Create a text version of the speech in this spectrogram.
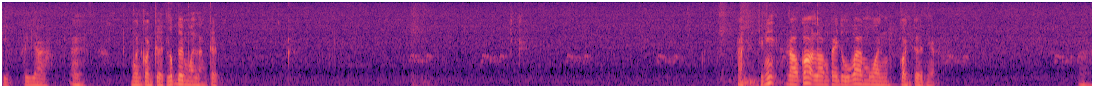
กิริยา มวลก่อนเกิดลบด้วยมวลหลังเกิดอะทีนี้เราก็ลองไปดูว่ามวลก่อนเกิดเนี่ยอืม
